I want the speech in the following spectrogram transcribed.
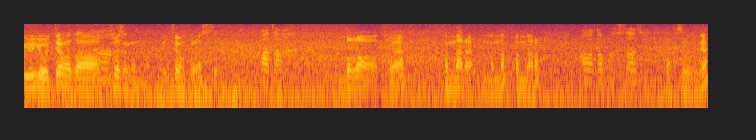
여기 올 때마다 아. 그거 생각나. 이태원 클라스. 맞아. 너가 그거야? 건나라 건났나? 건나라? 어, 너 박서준. 박수냐?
